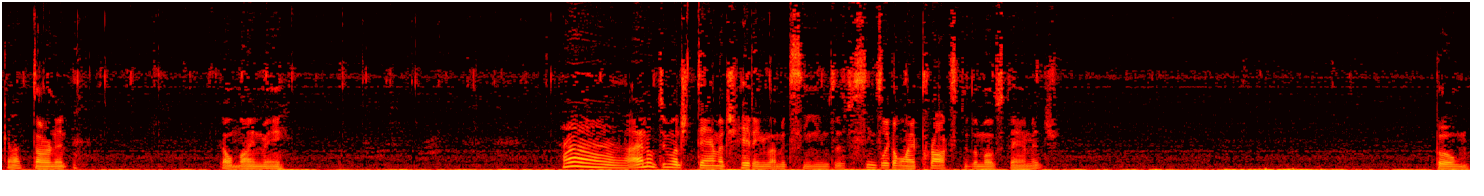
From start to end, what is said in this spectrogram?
God darn it. Don't mind me. Ah, I don't do much damage hitting them, it seems. It just seems like all my procs do the most damage. Boom.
